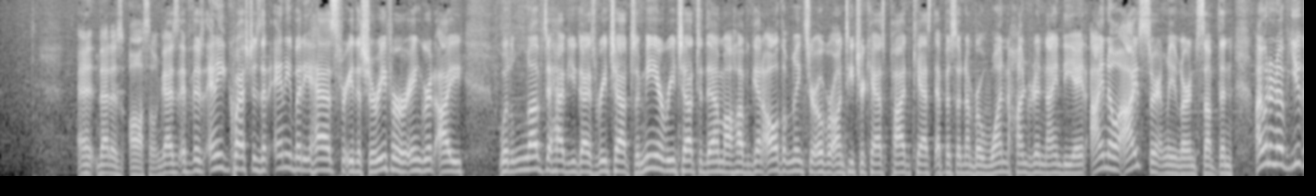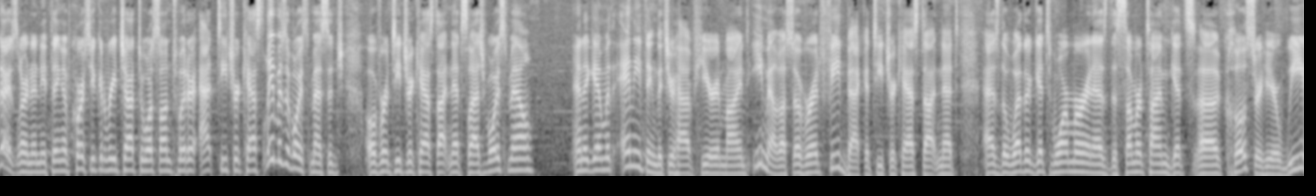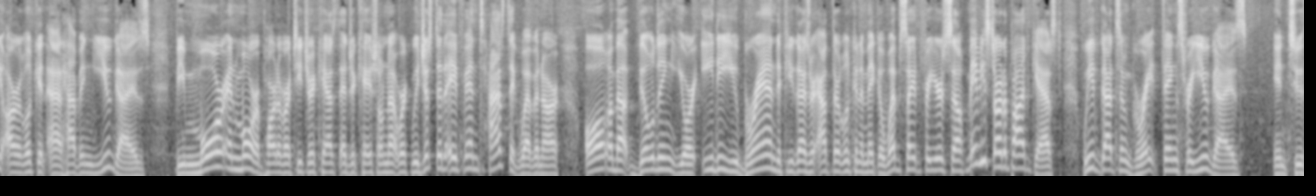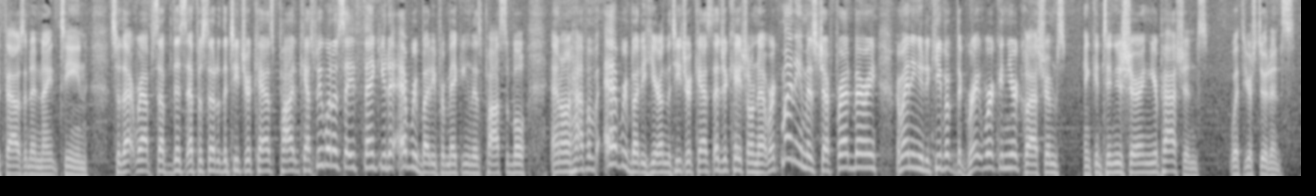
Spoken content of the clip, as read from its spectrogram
And that is awesome. Guys, if there's any questions that anybody has for either Sharifa or Ingrid, I would love to have you guys reach out to me or reach out to them. I'll have, again, all the links are over on TeacherCast podcast, episode number 198. I know I certainly learned something. I want to know if you guys learned anything. Of course, you can reach out to us on Twitter at TeacherCast. Leave us a voice message over at teachercast.net slash voicemail. And again, with anything that you have here in mind, email us over at feedback at teachercast.net. As the weather gets warmer and as the summertime gets uh, closer here, we are looking at having you guys be more and more a part of our TeacherCast educational network. We just did a fantastic webinar all about building your EDU brand. If you guys are out there looking to make a website for yourself, maybe start a podcast, we've got some great things for you guys in 2019. So that wraps up this episode of the Teacher Cast podcast. We want to say thank you to everybody for making this possible. And on behalf of everybody here on the Teacher Cast Educational Network, my name is Jeff Bradbury, reminding you to keep up the great work in your classrooms and continue sharing your passions with your students.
